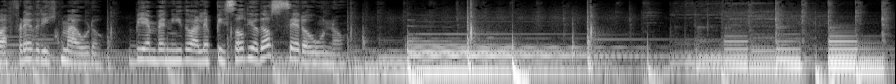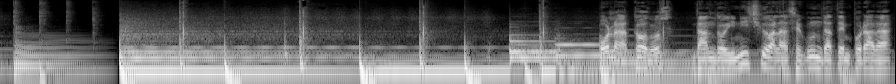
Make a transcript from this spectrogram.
a Friedrich Mauro. Bienvenido al episodio 201. Hola a todos, dando inicio a la segunda temporada,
